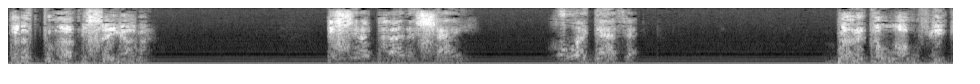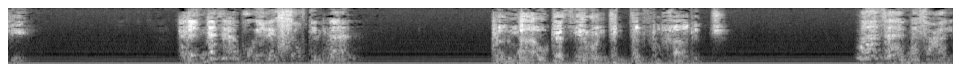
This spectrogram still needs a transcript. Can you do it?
تركتها في السيارة اشرب هذا الشاي الآن؟ الماء كثير جدا في الخارج ماذا نفعل؟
